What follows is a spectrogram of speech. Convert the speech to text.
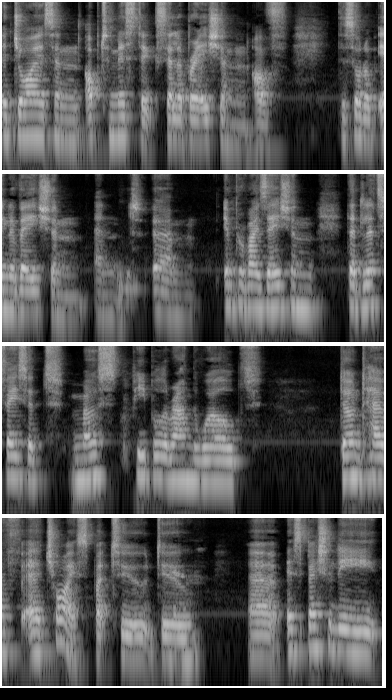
a joyous and optimistic celebration of the sort of innovation and um, improvisation that let's face it most people around the world don't have a choice but to do uh, especially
